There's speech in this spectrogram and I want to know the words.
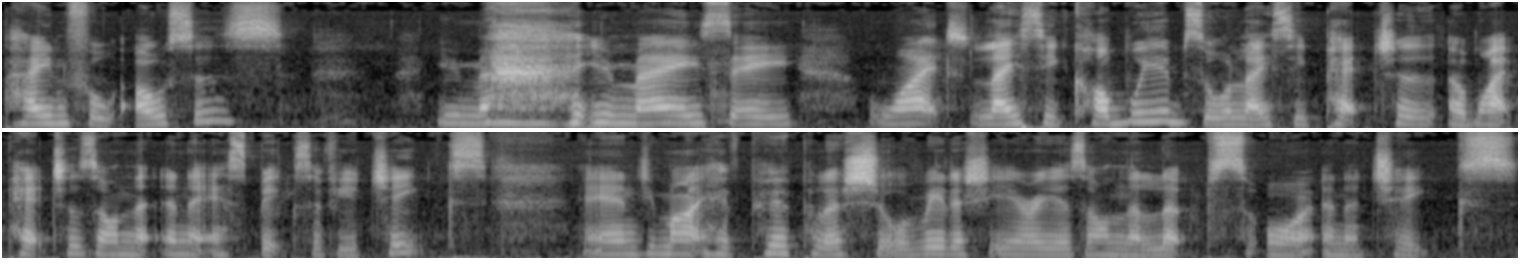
painful ulcers. You may, you may see white lacy cobwebs or lacy patches, uh, white patches on the inner aspects of your cheeks and you might have purplish or reddish areas on the lips or inner cheeks.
